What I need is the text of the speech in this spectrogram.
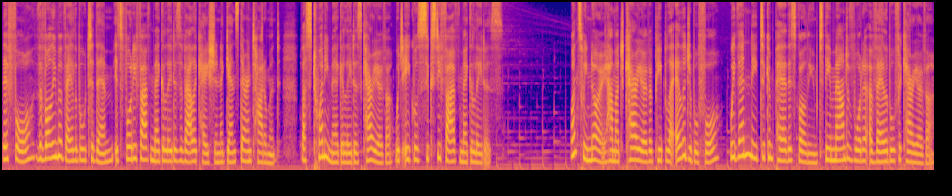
Therefore, the volume available to them is 45 megalitres of allocation against their entitlement, plus 20 megalitres carryover, which equals 65 megalitres. Once we know how much carryover people are eligible for, we then need to compare this volume to the amount of water available for carryover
